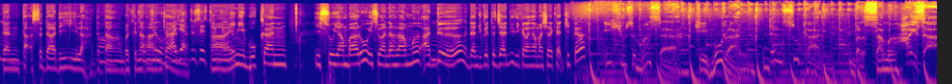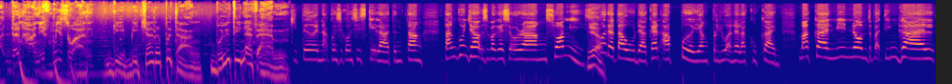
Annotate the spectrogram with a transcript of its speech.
dan tak sedar dirilah tentang Oh, berkenaan setuju. kan. Ayat tu saya setuju tu. ini bukan isu yang baru, isu yang dah lama ada dan juga terjadi di kalangan masyarakat kita. Isu semasa, hiburan dan sukan bersama Haiza dan Hanif Miswan di Bicara Petang, Buletin FM. kita nak kongsi-kongsi sikit lah tentang tanggungjawab sebagai seorang suami. Ya. Semua dah tahu dah kan apa yang perlu anda lakukan. Makan, minum, tempat tinggal,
